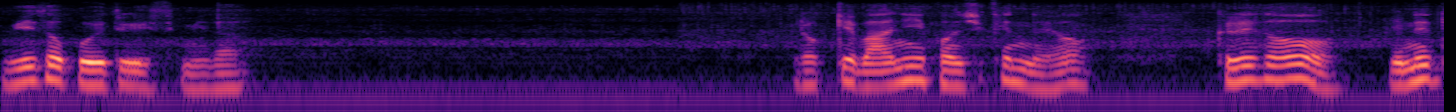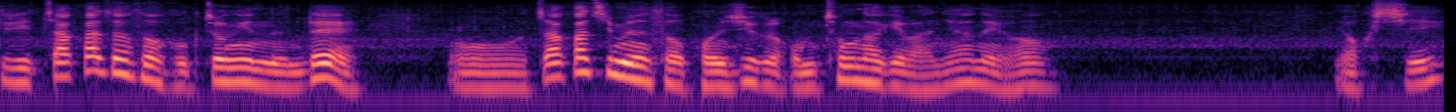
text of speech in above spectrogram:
위에서 보여드리겠습니다. 이렇게 많이 번식했네요. 그래서 얘네들이 작아져서 걱정했는데 어, 작아지면서 번식을 엄청나게 많이 하네요. 역시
